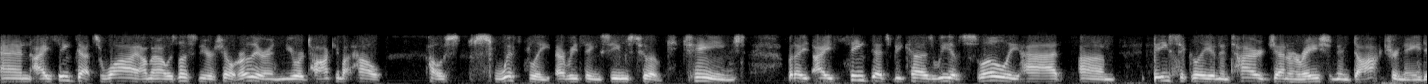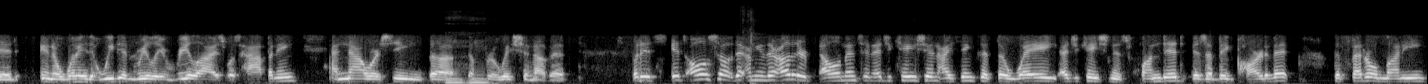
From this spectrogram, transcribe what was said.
and I think that's why. I mean, I was listening to your show earlier, and you were talking about how how swiftly everything seems to have changed. But I, I think that's because we have slowly had um, basically an entire generation indoctrinated in a way that we didn't really realize was happening, and now we're seeing the, the fruition of it. But it's it's also I mean there are other elements in education. I think that the way education is funded is a big part of it. The federal money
